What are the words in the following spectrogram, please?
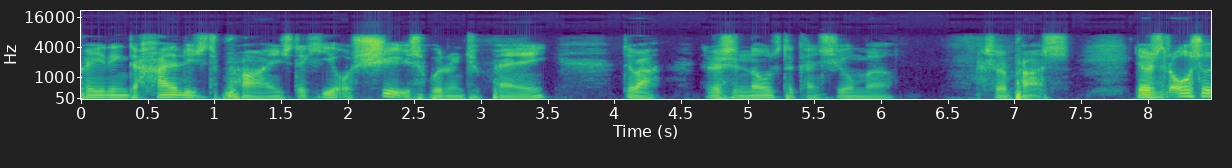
paying the highest price that he or she is willing to pay, 对吧? There's no the consumer surplus. There's also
